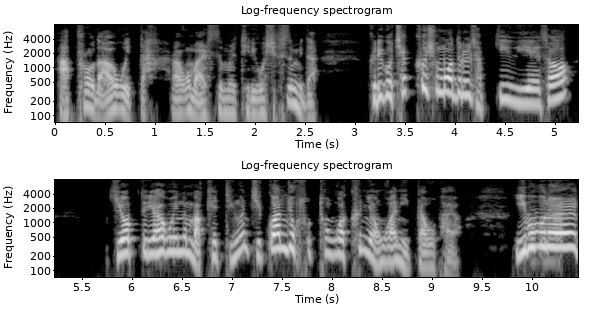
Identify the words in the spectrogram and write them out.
앞으로 나오고 있다라고 말씀을 드리고 싶습니다. 그리고 체크 슈머들을 잡기 위해서 기업들이 하고 있는 마케팅은 직관적 소통과 큰 연관이 있다고 봐요. 이 부분을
